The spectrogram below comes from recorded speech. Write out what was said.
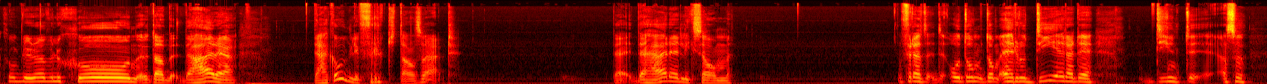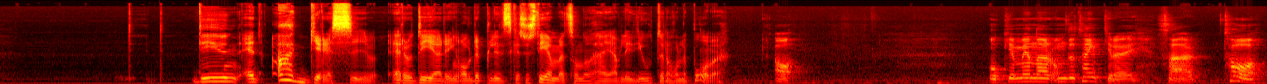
Det kommer bli revolution, utan det här är, det här kommer bli fruktansvärt. Det, det här är liksom För att, och de, de eroderade Det är ju inte, alltså det- är ju en, en aggressiv erodering av det politiska systemet som de här jävla idioterna håller på med Ja. Och jag menar om du tänker dig så här. Ta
